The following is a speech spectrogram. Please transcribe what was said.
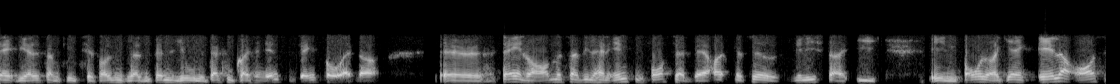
dag, vi alle sammen gik til Folketingsvalget den 5. juni, der kunne Christian Jensen tænke på, at når øh, dagen var omme, så ville han enten fortsat være højt placeret minister i, i en borgerlig regering, eller også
